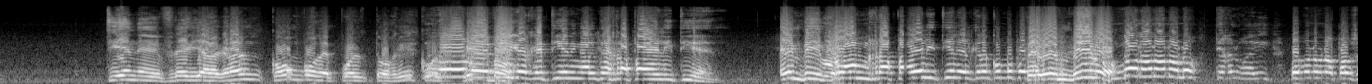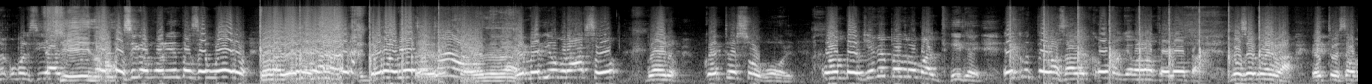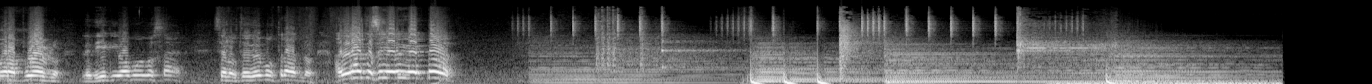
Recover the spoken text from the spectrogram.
tiene Freddy al gran combo de Puerto Rico No me vivo. diga que tienen al de Rafael Itiel. En vivo. Con Rafael Itiel el gran combo por Pero en vivo. No, no, no, no, no. Déjalo ahí. Vámonos a una pausa comercial. Sí, no. No sigan poniéndose huevos. Todavía no. Todavía no nada. El medio brazo. Bueno, esto es sobol. Cuando llegue Pedro Martínez, es que usted va a saber cómo que va la pelota. No se mueva. Esto es Sabor a Pueblo. Le dije que íbamos a gozar. Se lo estoy demostrando. Adelante, señor director.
